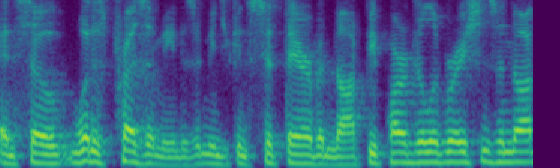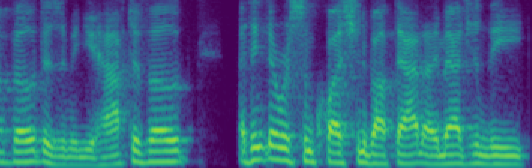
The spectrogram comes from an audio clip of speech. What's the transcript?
And so, what does present mean? Does it mean you can sit there but not be part of deliberations and not vote? Does it mean you have to vote? I think there was some question about that, and I imagine the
